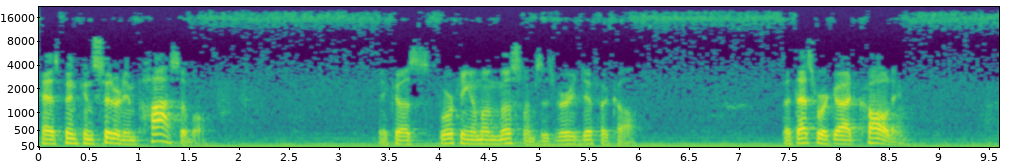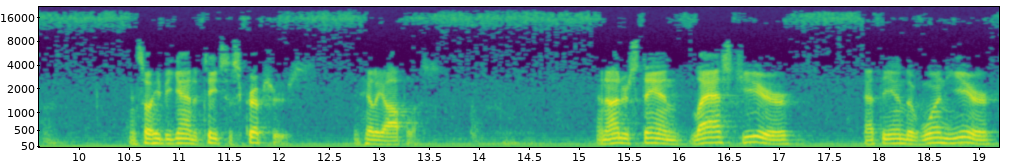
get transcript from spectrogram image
has been considered impossible because working among Muslims is very difficult. But that's where God called him. And so he began to teach the scriptures in Heliopolis. And I understand last year, at the end of one year,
